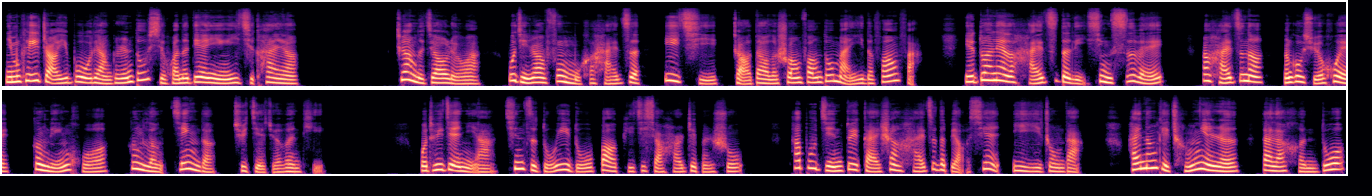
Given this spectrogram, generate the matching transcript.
你们可以找一部两个人都喜欢的电影一起看呀。这样的交流啊，不仅让父母和孩子一起找到了双方都满意的方法，也锻炼了孩子的理性思维，让孩子呢能够学会更灵活、更冷静的去解决问题。我推荐你啊，亲自读一读《暴脾气小孩》这本书。它不仅对改善孩子的表现意义重大，还能给成年人带来很多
